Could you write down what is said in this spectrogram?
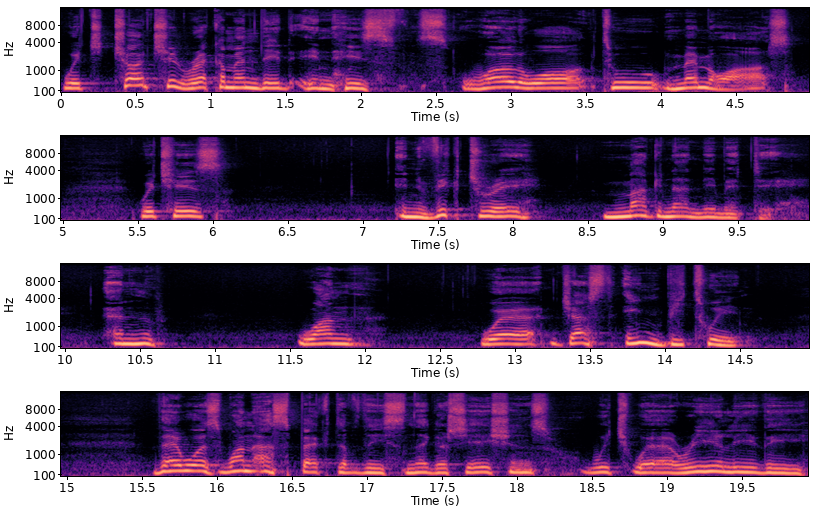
which Churchill recommended in his World War II memoirs, which is in victory, magnanimity and one were just in between. There was one aspect of these negotiations which were really the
